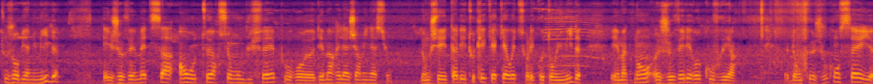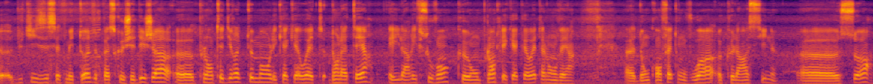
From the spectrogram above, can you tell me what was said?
toujours bien humide. Et je vais mettre ça en hauteur sur mon buffet pour démarrer la germination. Donc j'ai étalé toutes les cacahuètes sur les cotons humides et maintenant je vais les recouvrir. Donc euh, je vous conseille euh, d'utiliser cette méthode parce que j'ai déjà euh, planté directement les cacahuètes dans la terre et il arrive souvent qu'on plante les cacahuètes à l'envers. donc en fait on voit que la racine sort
